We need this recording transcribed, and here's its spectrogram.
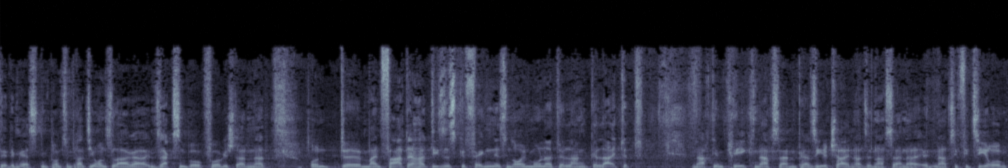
der dem ersten Konzentrationslager in Sachsenburg vorgestanden hat. Und äh, mein Vater hat dieses Gefängnis neun Monate lang geleitet. Nach dem Krieg, nach seinem Persilschein, also nach seiner Entnazifizierung.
